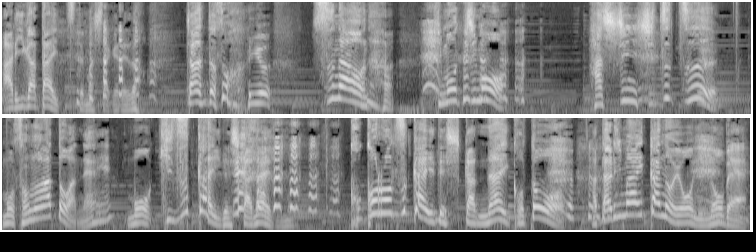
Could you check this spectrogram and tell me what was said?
ありがたいっつってましたけれど、ちゃんとそういう素直な気持ちも 発信しつつ、もうその後はねね、もう気遣いでしかない 心遣いでしかないことを当たり前かのように述べ、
